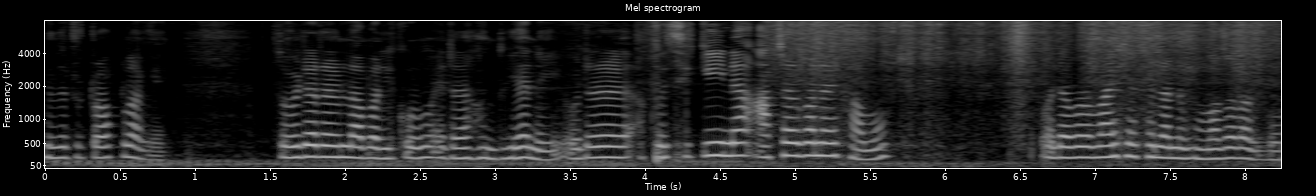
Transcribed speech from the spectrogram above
কিন্তু একটু টক লাগে। তো ওইটার আমি আবার ই করব, এটা এখন ধুয়ে নেই। ওইটা কইছি, কি না, আচার বানাই খামো। ওইটা আবার মাইখা খেলে অনেক মজা লাগবে।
